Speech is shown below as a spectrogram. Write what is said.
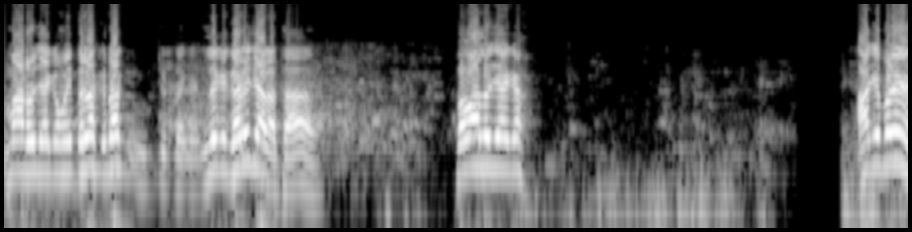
मार हो जाएगा, वहीं पे रख रख। लेके घरे जा रहा था। बवाल हो जाएगा। आगे बढ़े।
